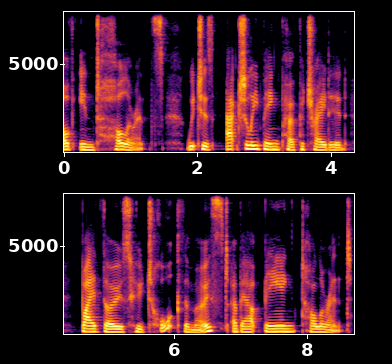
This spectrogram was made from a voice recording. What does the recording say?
of intolerance, which is actually being perpetrated by those who talk the most about being tolerant.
